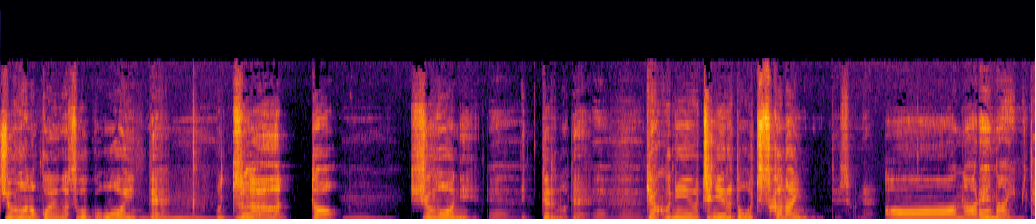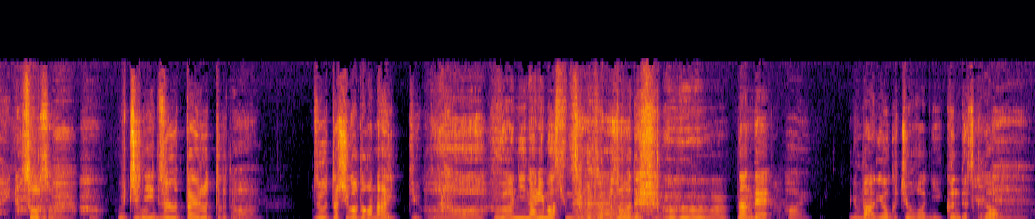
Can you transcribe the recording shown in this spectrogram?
地方の公演がすごく多いんで、もうずーっと地方に行ってるので、ええ。逆にうちにいると落ち着かないんですよね。ああ慣れないみたいな。そうそう。うちにずっといるってことは、ずっと仕事がないっていうことだから不安になりますね。そうそうですよ。うん。なんで、はい。まあ、よく地方に行くんですけど、え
